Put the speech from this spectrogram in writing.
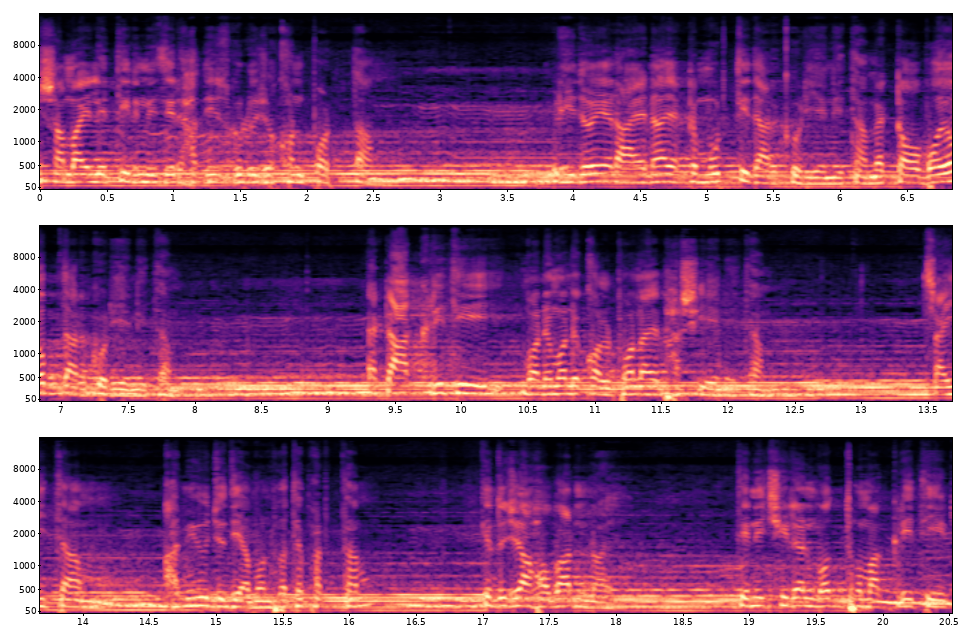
সামাইলে তিরমিজির হাদিসগুলো যখন পড়তাম হৃদয়ের আয়নায় একটা মূর্তি দাঁড় করিয়ে নিতাম, একটা অবয়ব দাঁড় করিয়ে নিতাম, একটা আকৃতি মনে মনে কল্পনায় ভাসিয়ে নিতাম। চাইতাম আমিও যদি এমন হতে পারতাম, কিন্তু যা হবার নয়, তিনি ছিলেন মধ্যম আকৃতির,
